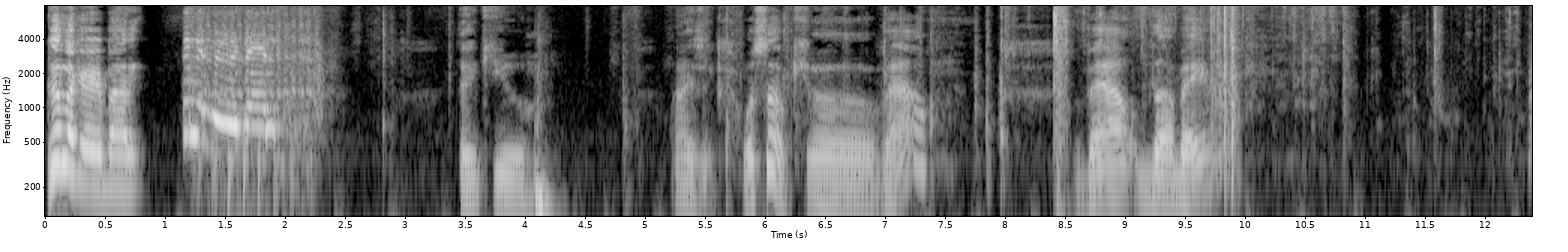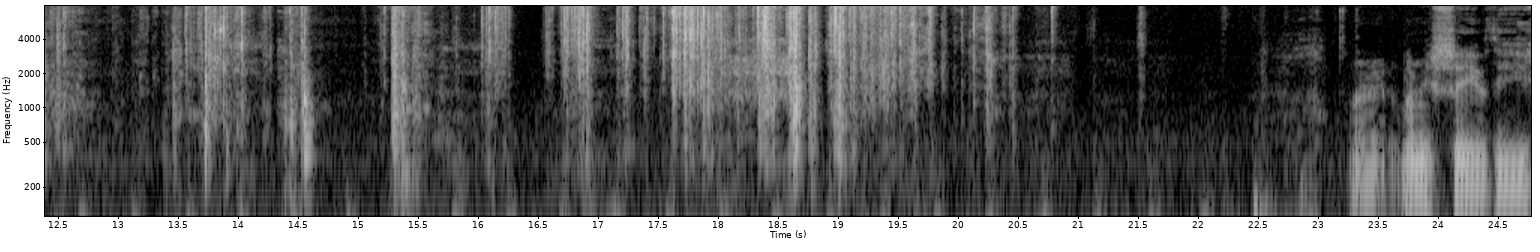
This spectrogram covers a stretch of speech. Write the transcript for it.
good luck, everybody. Thank you, Isaac. What's up, uh, Val? Val the Bear. All right, let me save the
